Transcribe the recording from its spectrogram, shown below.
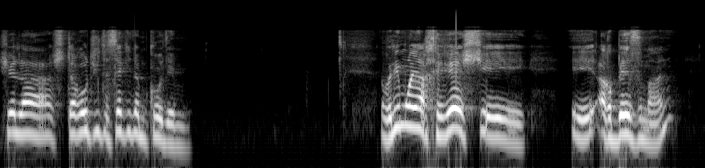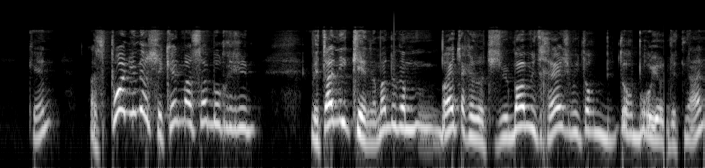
של השטרות שהתעסק איתם קודם. אבל אם הוא היה חירש אה, אה, הרבה זמן, אז פה אני אומר שכן מעשה מוכיחים. ותני כן, למדנו גם ברייתא כזאת, שבא ומתחרש מתוך, בוריות דתנן,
